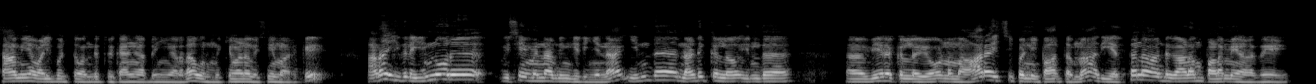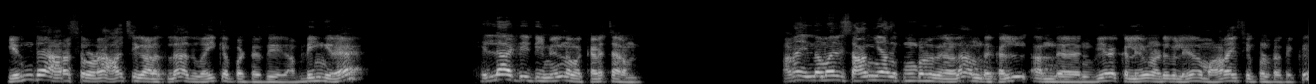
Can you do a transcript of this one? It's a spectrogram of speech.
சாமியா வழிபட்டு வந்துட்டு இருக்காங்க அப்படிங்கறதா ஒரு முக்கியமான விஷயமா இருக்கு. ஆனா இதுல இன்னொரு விஷயம் என்ன அப்படின்னு கேட்டீங்கன்னா இந்த நடுக்கல்லோ இந்த வீரக்கல்லையோ நம்ம ஆராய்ச்சி பண்ணி பார்த்தோம்னா அது எத்தனை ஆண்டு காலம் பழமையானது? எந்த அரசரோட ஆட்சி காலத்துல அது வைக்கப்பட்டது? அப்படிங்கிற எல்லா டீட்டெயிலும் நமக்கு கிடைச்ச ஆரம்பிச்சு ஆனா இந்த மாதிரி சாமியாத கும்பிடுறதுனால அந்த கல் அந்த வீரக்கல்லையோ நடுகல்லையோ நம்ம ஆராய்ச்சி பண்றதுக்கு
